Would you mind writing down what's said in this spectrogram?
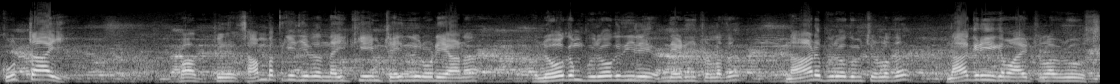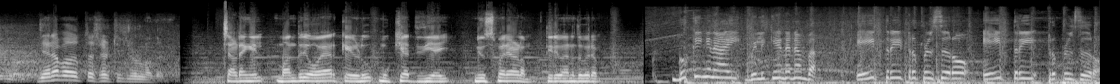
കൂട്ടായി സാമ്പത്തിക ജീവിതം നയിക്കുകയും ചെയ്യുന്നതിലൂടെയാണ് ലോകം പുരോഗതിയിൽ നേടിയിട്ടുള്ളത് നാട് പുരോഗമിച്ചുള്ളത് നാഗരികമായിട്ടുള്ള ഒരു ജനപദത്തെ സൃഷ്ടിച്ചിട്ടുള്ളത്. ചടങ്ങിൽ മന്ത്രി ഒ ആർ കേളു മുഖ്യാതിഥിയായി ന്യൂസ് മലയാളം തിരുവനന്തപുരം. ബുക്കിംഗിനായി വിളിക്കേണ്ട number eight three triple zero eight three triple zero.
